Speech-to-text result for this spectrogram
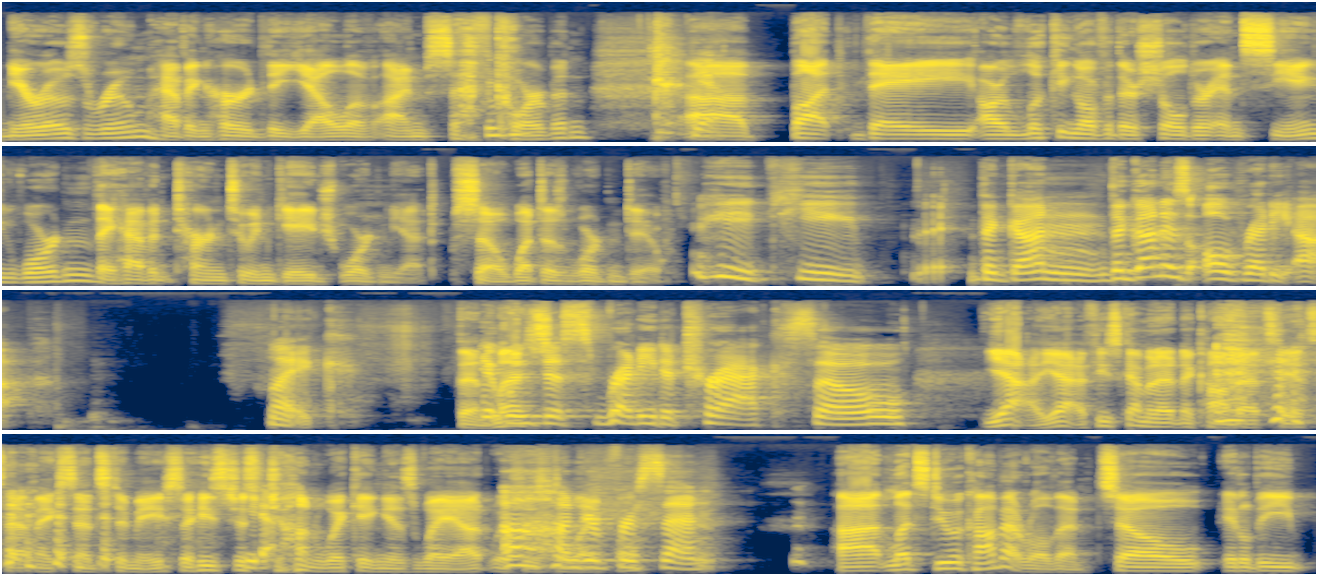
Nero's room, having heard the yell of "I'm Seth Mhm. Corbin." Uh, but they are looking over their shoulder and seeing Warden. They haven't turned to engage Warden yet. So, what does Warden do? He he the gun the gun is already up. Like Then it was just ready to track. So yeah, yeah. If he's coming out in a combat stance, that makes sense to me. So he's just Yeah. John Wicking his way out, which a is hundred percent. Uh, let's do a combat roll then. So it'll be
